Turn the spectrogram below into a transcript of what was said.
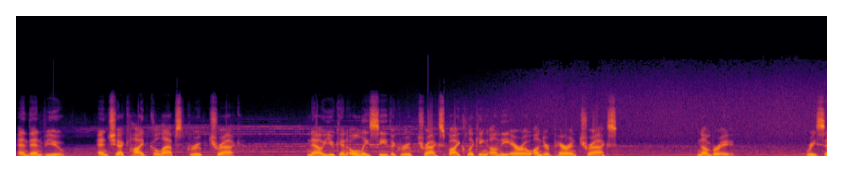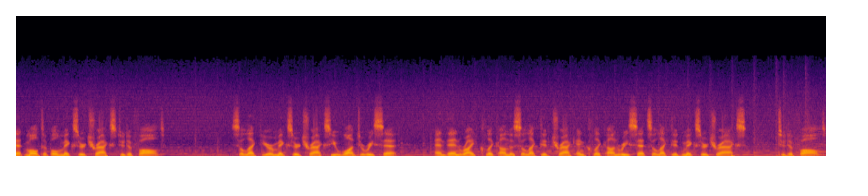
and then view, and check hide collapsed group track. Now you can only see the group tracks by clicking on the arrow under parent tracks. Number 8. Reset multiple mixer tracks to default. Select your mixer tracks you want to reset and then right click on the selected track and click on reset selected mixer tracks, to default.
